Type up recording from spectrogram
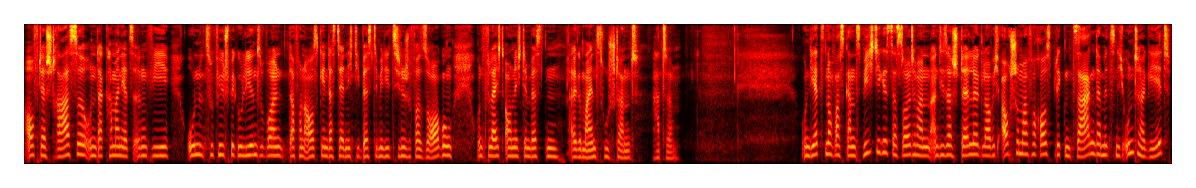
auf der Straße und da kann man jetzt irgendwie, ohne zu viel spekulieren zu wollen, davon ausgehen, dass der nicht die beste medizinische Versorgung und vielleicht auch nicht den besten Allgemeinzustand hatte. Und jetzt noch was ganz Wichtiges, das sollte man an dieser Stelle, glaube ich, auch schon mal vorausblickend sagen, damit es nicht untergeht.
